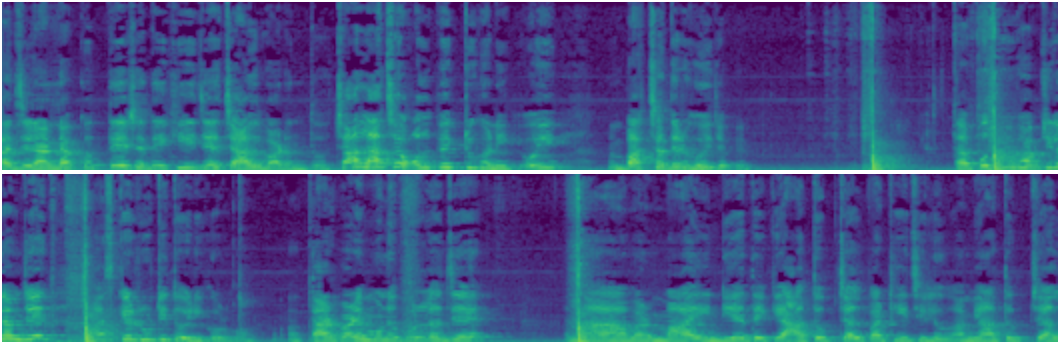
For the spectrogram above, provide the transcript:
আজ রান্না করতে এসে দেখি যে চাল বাড়ন্ত। চাল আছে অল্প একটুখানি, ওই বাচ্চাদের হয়ে যাবে। তা প্রথমে ভাবছিলাম যে আজকে রুটি তৈরি করব। তারপরে মনে পড়ল যে, না, আমার মা ইন্ডিয়া থেকে আতপ চাল পাঠিয়েছিল। আমি আতপ চাল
